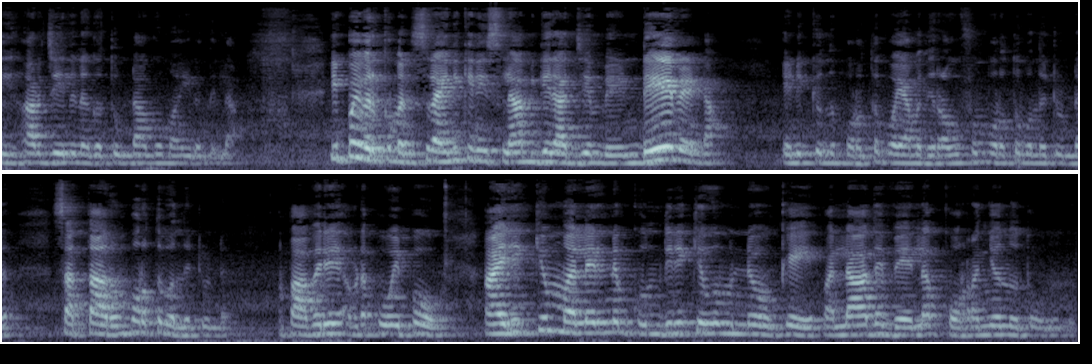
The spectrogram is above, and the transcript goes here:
തിഹാർ ജയിലിനകത്ത് ഉണ്ടാകുമായിരുന്നില്ല ഇപ്പൊ ഇവർക്ക് മനസ്സിലായി. എനിക്കിനി ഇസ്ലാമിക രാജ്യം വേണ്ടേ വേണ്ട. എനിക്കൊന്ന് പുറത്തു പോയാൽ മതി. റൌഫും പുറത്തു വന്നിട്ടുണ്ട്. സത്താറും പുറത്തു വന്നിട്ടുണ്ട്. അപ്പൊ അവർ അവിടെ പോയപ്പോ അരിക്കും മലരിനും കുന്തിരിക്കവും ഒക്കെ വല്ലാതെ വില കുറഞ്ഞെന്ന് തോന്നുന്നു.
